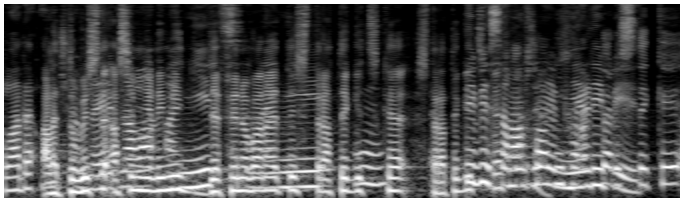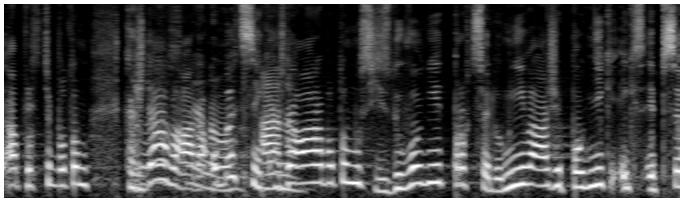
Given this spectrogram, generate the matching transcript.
Vláda Ale to byste asi měli mít definované ty strategické, hmm. strategické ty by samozřejmě měly charakteristiky být. a prostě potom každá no, vláda, no. obecně každá ano. vláda potom musí zdůvodnit, proč se domnívá, že podnik XY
